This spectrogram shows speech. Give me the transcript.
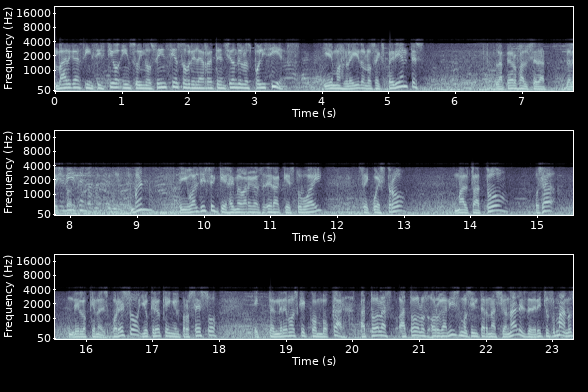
Vargas insistió en su inocencia sobre la retención de los policías. Y hemos leído los expedientes. La peor falsedad de la historia. ¿Qué dicen los expedientes? Bueno, igual dicen que Jaime Vargas era que estuvo ahí, secuestró, maltrató, o sea, de lo que no es. Por eso yo creo que en el proceso eh, tendremos que convocar a todas las, a todos los organismos internacionales de derechos humanos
